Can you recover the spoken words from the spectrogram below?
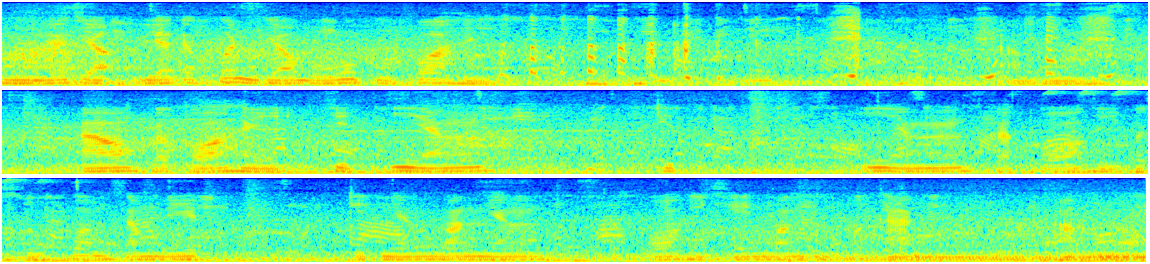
อืมแล้วเดี๋ยวเหลือแต่คนเดียวบุมาผูกข้อให้ เอาไปหน่อยเอาก็ขอให้คิดอีหยังคิดอีหยังก็ขอให้ประสบความสำเร็จคิดหยังหวังหยังขอให้เช่นหวังทุกประการเอาพี่น้อง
